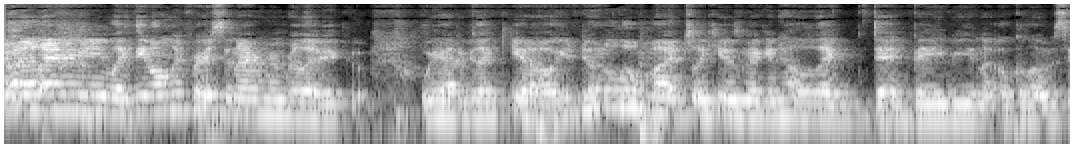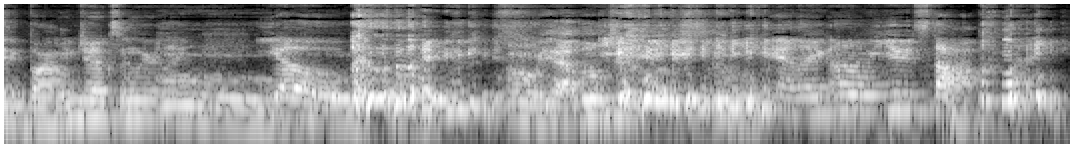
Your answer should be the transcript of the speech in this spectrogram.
know what I mean? Like the only person I remember, like we had to be like, "Yo, you're doing a little much." Like he was making hella like dead baby and like Oklahoma City bombing jokes, and we were like, Ooh. "Yo." like, Oh yeah, a little too close. Ooh. yeah, like um, you stop. like,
